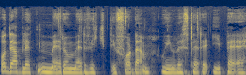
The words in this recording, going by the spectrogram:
og det har blitt mer og mer viktig for dem å investere i PE.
